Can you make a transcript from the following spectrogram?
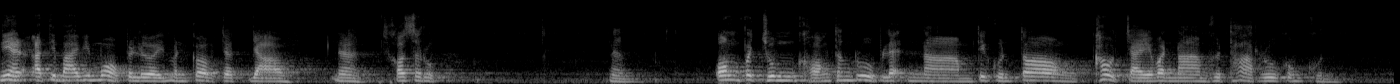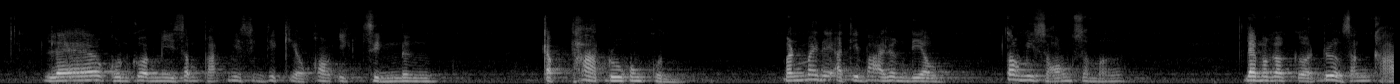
เนี่ยอธิบายวิโมกไปเลย มันก็จะยาวนะเขาสรุปนะองค์ประชุมของทั้งรูปและนามที่คุณต้องเข้าใจว่านามคือธาตุรู้ของคุณ แล้วคุณก็มีสัมผัสมีสิ่งที่เกี่ยวข้องอีกสิ่งหนึ่งกับธาตุรู้ของคุณ มันไม่ได้อธิบายเรื่องเดียว ต้องมีสองเสมอ แต่มันก็เกิดเรื่องสังขาร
